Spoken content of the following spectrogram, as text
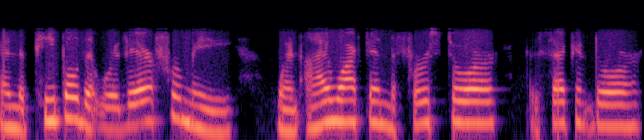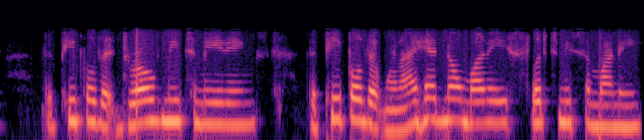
and the people that were there for me when I walked in the first door, the second door, the people that drove me to meetings, the people that when I had no money slipped me some money,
